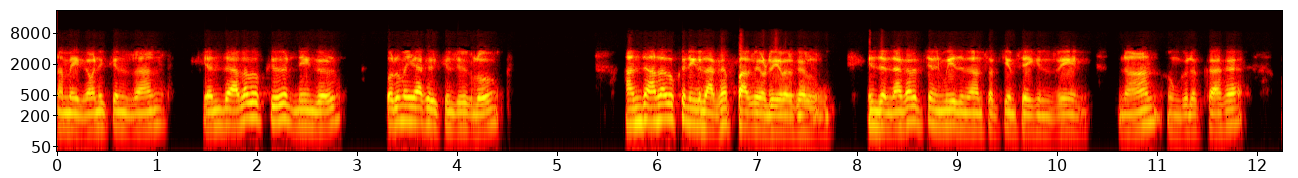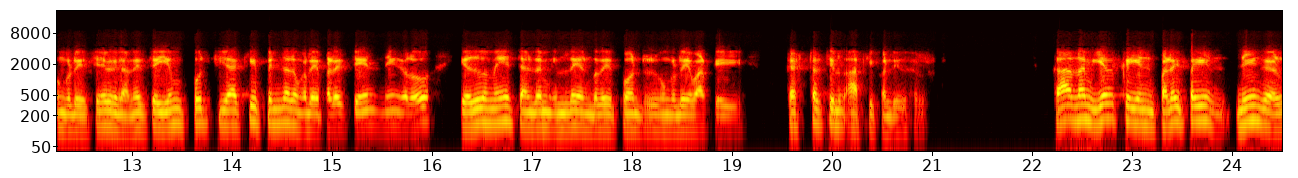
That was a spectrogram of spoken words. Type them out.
நம்மை கவனிக்கின்றான். எந்த அளவுக்கு நீங்கள் பொறுமையாக இருக்கின்றீர்களோ அந்த அளவுக்கு நீங்கள் அகப்பார்வையுடையவர்கள் இந்த நகரத்தின் மீது நான் சத்தியம் செய்கின்றேன். நான் உங்களுக்காக உங்களுடைய தேவைகள் அனைத்தையும் பூர்த்தியாக்கி பின்னர் உங்களை படைத்தேன். நீங்களோ எதுவுமே தன்னிடம் இல்லை என்பதை போன்று உங்களுடைய வாழ்க்கையை கஷ்டத்தில் ஆக்கி கொண்டீர்கள். காரணம் இயற்கையின் படைப்பை நீங்கள்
